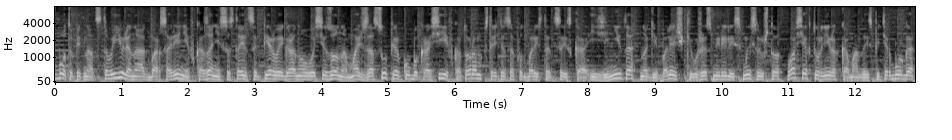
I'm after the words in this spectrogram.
субботу, 15 июля, на Акбарс-арене в Казани состоится первая игра нового сезона. Матч за Суперкубок России, в котором встретятся футболисты ЦСКА и «Зенита». Многие болельщики уже смирились с мыслью, что во всех турнирах команда из Петербурга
